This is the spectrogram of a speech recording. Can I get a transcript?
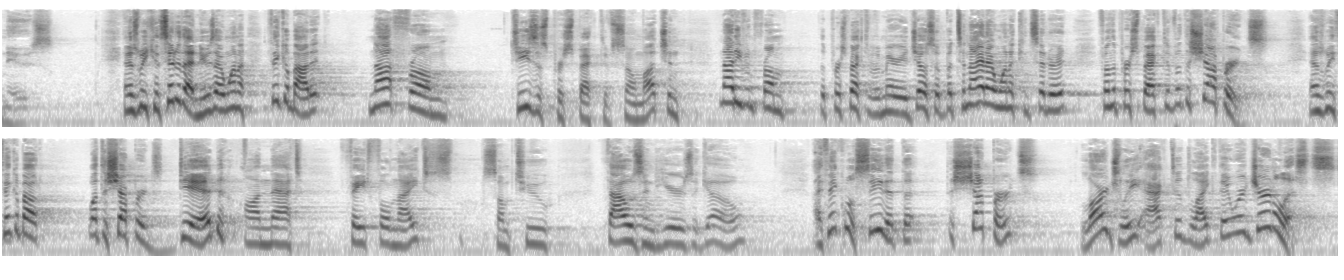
news. And as we consider that news, I want to think about it not from Jesus' perspective so much, and not even from the perspective of Mary and Joseph, but tonight I want to consider it from the perspective of the shepherds. And as we think about what the shepherds did on that fateful night, some 2,000 years ago, I think we'll see that the, the shepherds largely acted like they were journalists.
